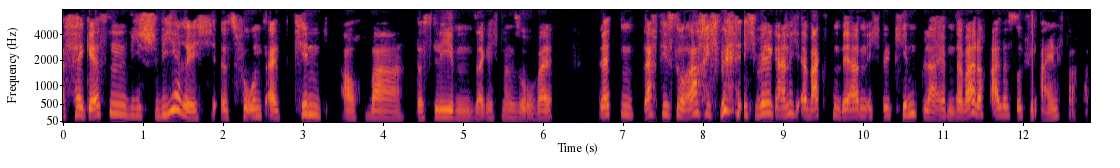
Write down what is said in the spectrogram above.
vergessen, wie schwierig es für uns als Kind auch war, das Leben, sage ich mal so. Weil letztens dachte ich so, ach, ich will, ich will gar nicht erwachsen werden, ich will Kind bleiben. Da war doch alles so viel einfacher.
